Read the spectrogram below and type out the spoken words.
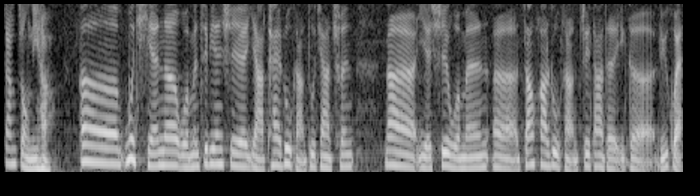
张总你好，呃，目前呢，我们这边是亚太鹿港度假村，那也是我们呃彰化鹿港最大的一个旅馆。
